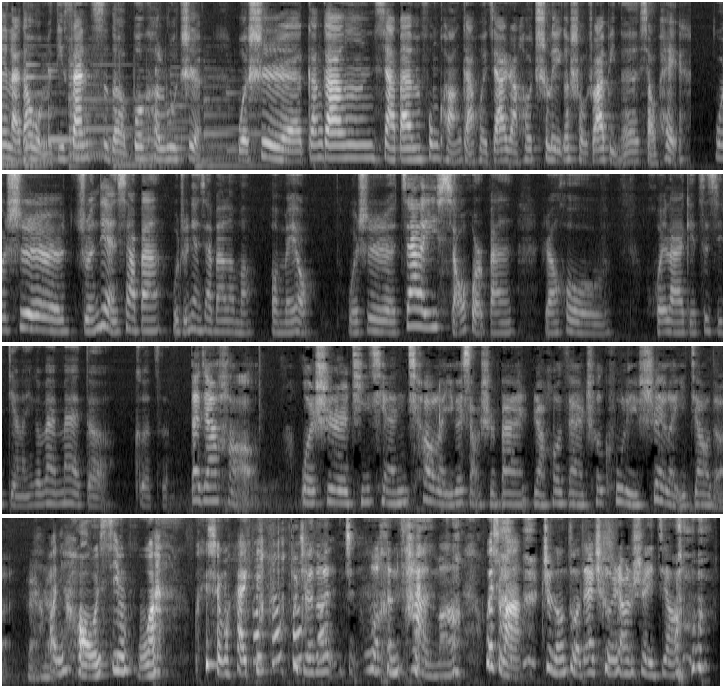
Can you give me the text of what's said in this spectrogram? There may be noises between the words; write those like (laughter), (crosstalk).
欢迎来到我们第三次的播客录制。我是刚刚下班疯狂赶回家，然后吃了一个手抓饼的小佩。我是准点下班，我准点下班了吗？哦，没有，我是加了一小会儿班，然后回来给自己点了一个外卖的鸽子。大家好，我是提前翘了一个小时班，然后在车库里睡了一觉的软哇，哦。你好幸福啊！(laughs) 为什么还可以？(laughs) 不觉得这我很惨吗？(laughs) 为什么？只能躲在车上睡觉。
